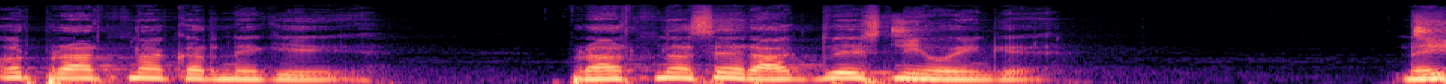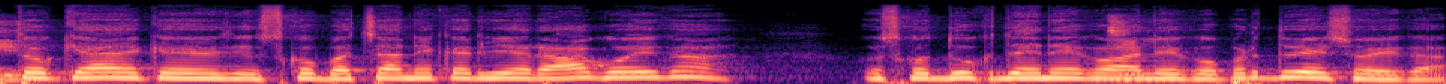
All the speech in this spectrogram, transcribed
और प्रार्थना करने की प्रार्थना से राग द्वेष नहीं होंगे नहीं तो क्या है कि उसको बचाने के लिए राग होएगा उसको दुख देने वाले के ऊपर द्वेष होएगा।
